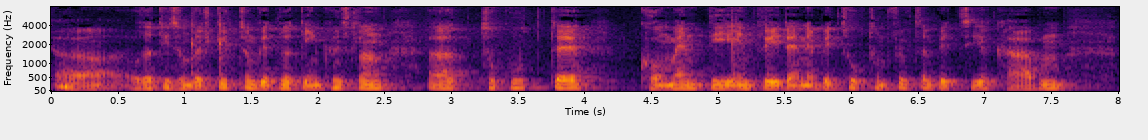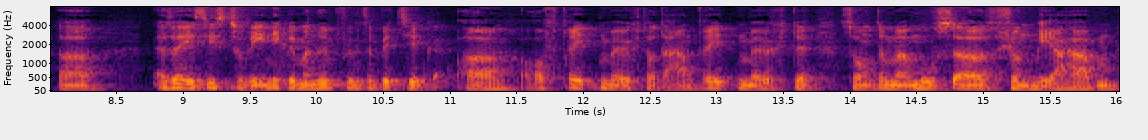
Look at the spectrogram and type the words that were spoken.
äh, oder diese Unterstützung wird nur den Künstlern äh, zugute kommen, die entweder einen Bezug zum 15. Bezirk haben. Äh, also es ist zu wenig, wenn man nur im 15. Bezirk äh, auftreten möchte oder antreten möchte, sondern man muss äh, schon mehr haben,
